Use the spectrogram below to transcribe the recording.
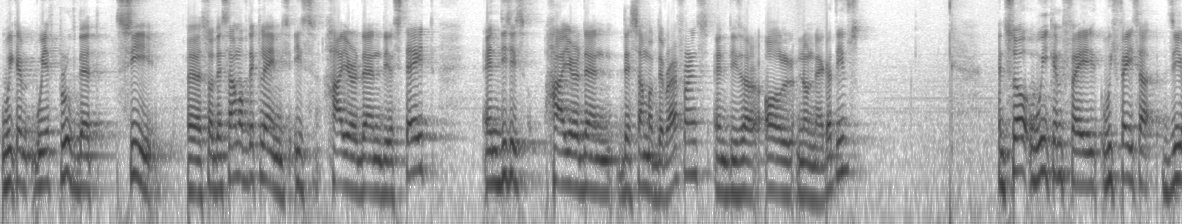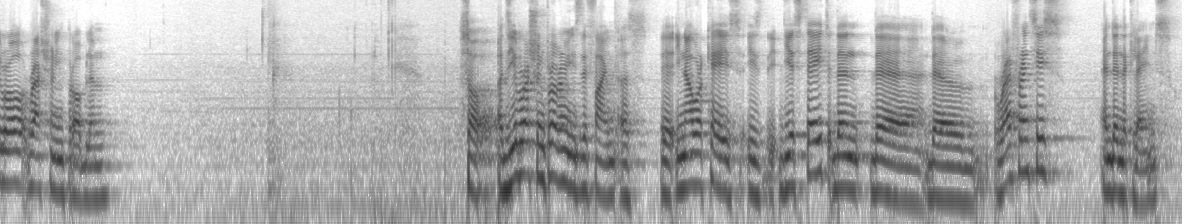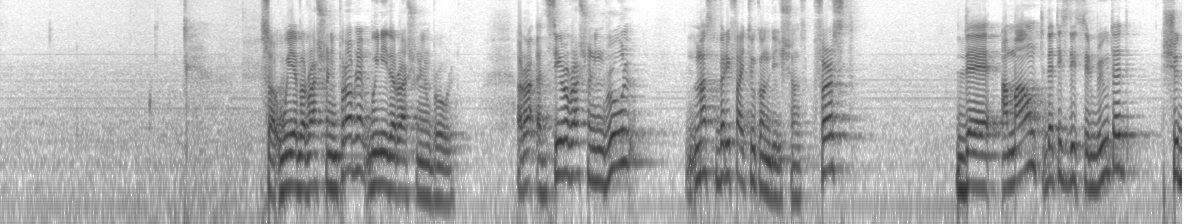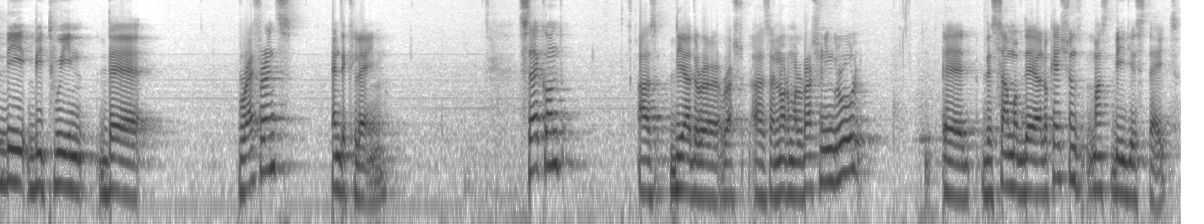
we, can, we have proved that C, uh, so the sum of the claims is higher than the estate, and this is higher than the sum of the reference, and these are all non-negatives. And so we can face, we face a zero rationing problem. So a zero rationing problem is defined as uh, in our case is the, the estate, then the, the references, and then the claims. So we have a rationing problem, we need a rationing rule. A, a, zero rationing rule must verify two conditions. First, the amount that is distributed should be between the reference and the claim. Second, as the other uh, as a normal rationing rule, uh, the sum of the allocations must be the estate.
